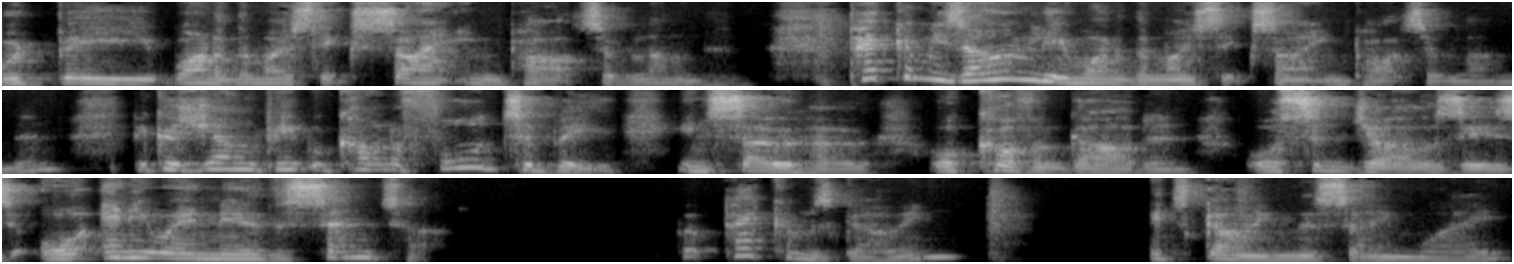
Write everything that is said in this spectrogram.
would be one of the most exciting parts of London? Peckham is only one of the most exciting parts of London because young people can't afford to be in Soho or Covent Garden or St Giles's or anywhere near the centre. But Peckham's going. It's going the same way.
